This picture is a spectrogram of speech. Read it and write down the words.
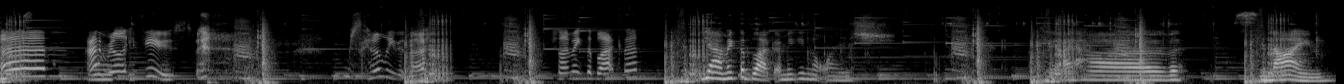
Um, I'm really confused. I'm just gonna leave it there. Shall I make the black then? Yeah, make the black. I'm making the orange. Okay, I have nine.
